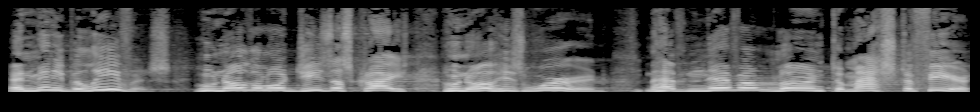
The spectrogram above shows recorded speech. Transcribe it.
And many believers who know the Lord Jesus Christ, who know His Word, have never learned to master fear,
